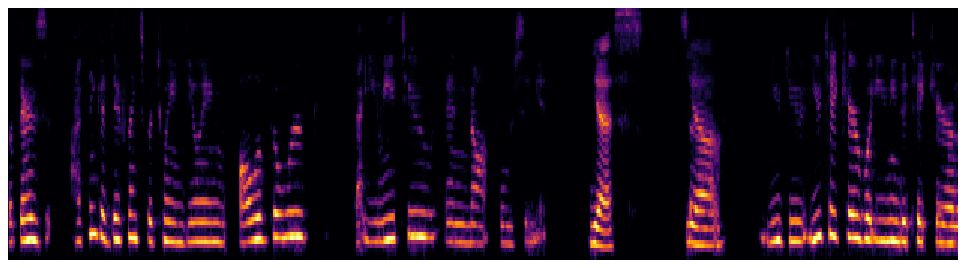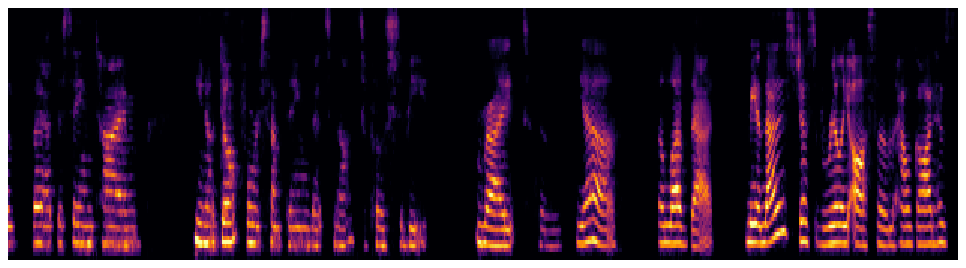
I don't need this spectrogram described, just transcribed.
but there's I think a difference between doing all of the work that you need to and not forcing it. Yes. So Yeah. You do you take care of what you need to take care of, but at the same time, you know, don't force something that's not supposed to be. Right. So Yeah. I love that. Man, that is just really awesome how God has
